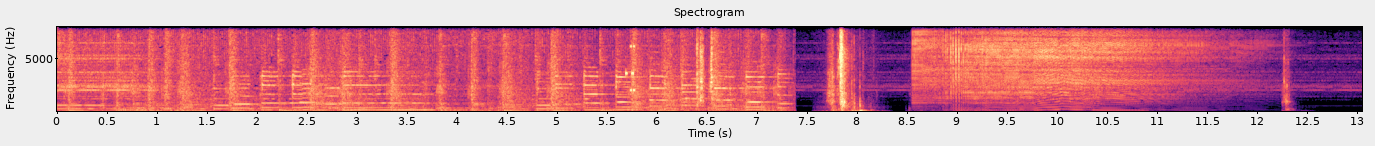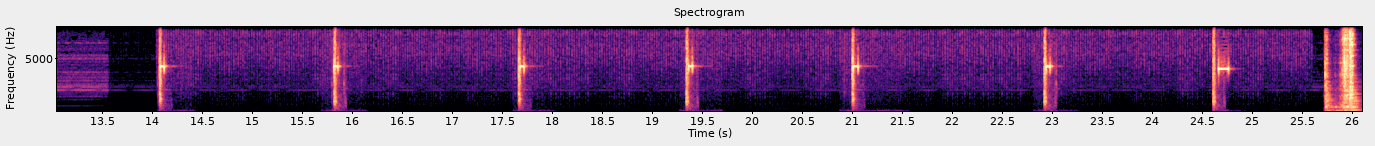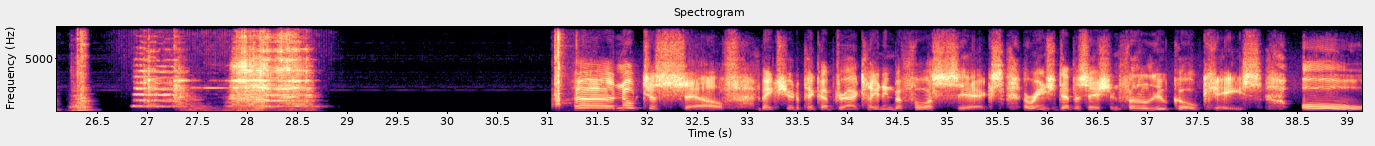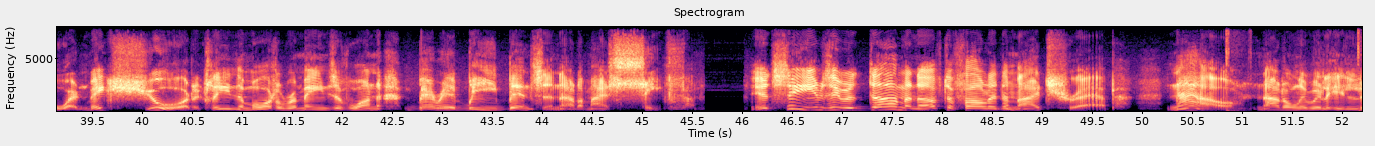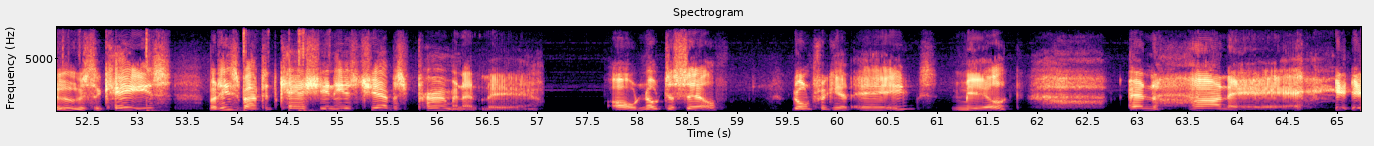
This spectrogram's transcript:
Uh, note to self. Make sure to pick up dry cleaning before 6. Arrange a deposition for the Luco case. Oh, and make sure to clean the mortal remains of one Barry B. Benson out of my safe. It seems he was dumb enough to fall into my trap. Now, not only will he lose the case, but he's about to cash in his chips permanently. Oh, note to self. Don't forget eggs, milk, and honey.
